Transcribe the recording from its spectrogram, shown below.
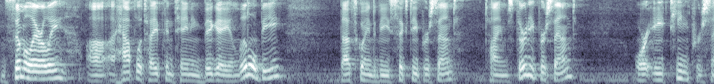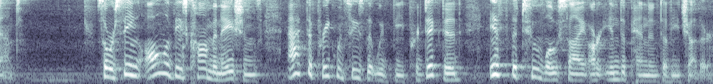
And similarly, uh, a haplotype containing big A and little b, that's going to be 60% times 30%, or 18%. So we're seeing all of these combinations at the frequencies that would be predicted if the two loci are independent of each other.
